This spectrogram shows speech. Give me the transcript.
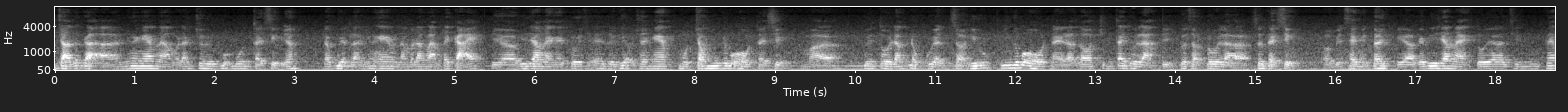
Xin chào tất cả những anh em nào mà đang chơi bộ môn tài xỉu nhé đặc biệt là những em nào mà đang làm tay cái thì ờ, video này tôi sẽ giới thiệu cho anh em một trong những cái bộ hột tài xỉu mà bên tôi đang độc quyền sở hữu. Những cái bộ hột này là do chính tay tôi làm, thì cơ sở tôi là sơn tài xỉu ở bến xe miền Tây. Thì ờ, cái video này tôi ờ, xin phép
